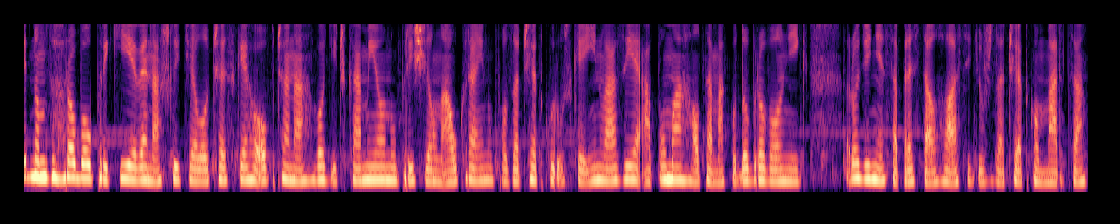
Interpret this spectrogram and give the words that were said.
Jednom z hrobov pri Kieve našli telo českého občana. Vodič kamionu prišiel na Ukrajinu po začiatku ruskej invázie a pomáhal tam ako dobrovoľník. Rodine sa prestal hlásiť už začiatkom marca.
